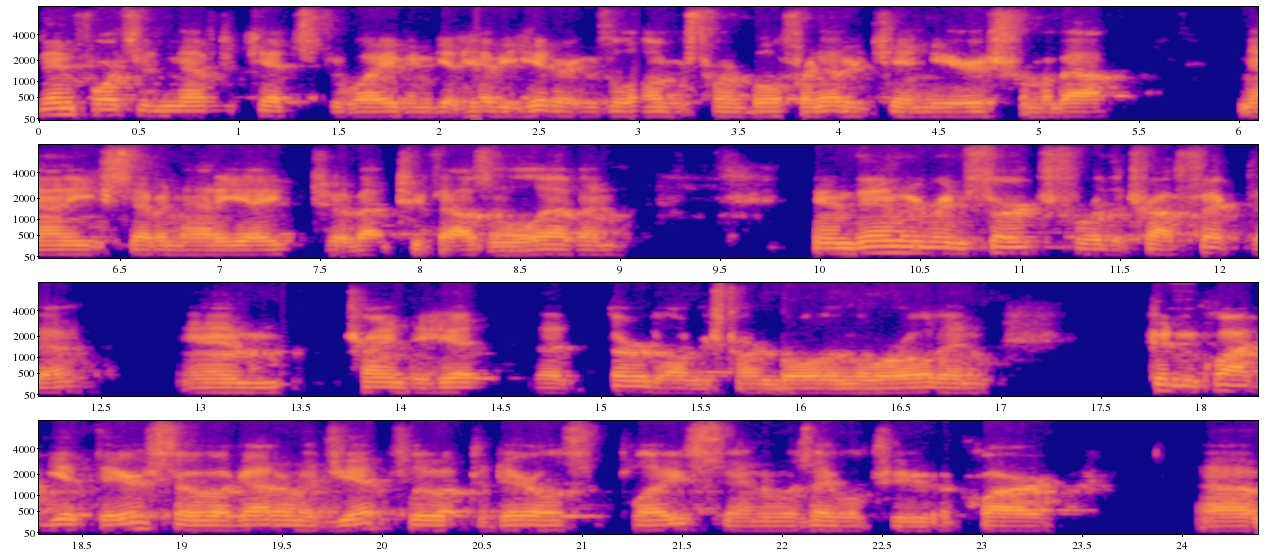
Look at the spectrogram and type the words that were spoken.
then fortunate enough to catch the wave and get heavy hitter. It was the longest horn bull for another 10 years from about 97, 98 to about 2011. And then we were in search for the trifecta and trying to hit the third longest horn bull in the world and couldn't quite get there. So I got on a jet, flew up to Daryl's place, and was able to acquire uh,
